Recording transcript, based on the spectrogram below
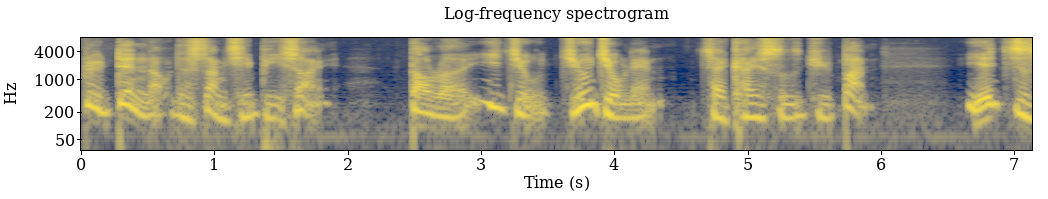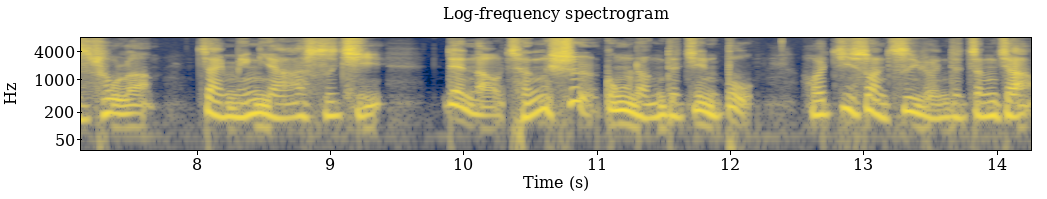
对电脑的象棋比赛，到了一九九九年才开始举办，也指出了在萌芽时期，电脑程式功能的进步和计算资源的增加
